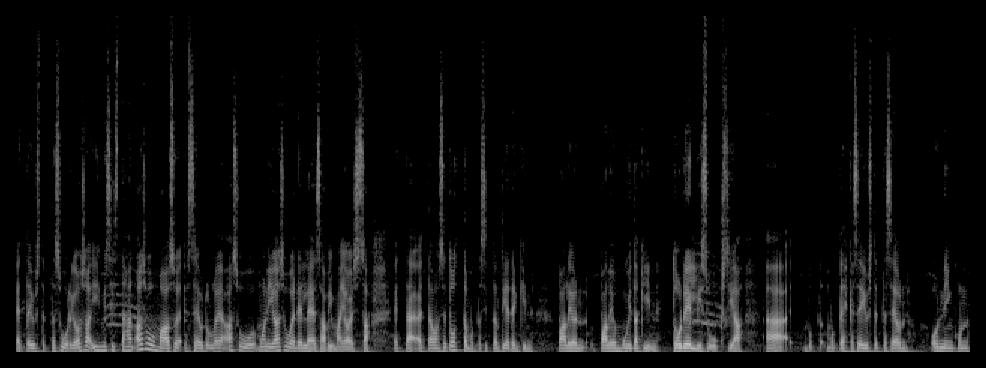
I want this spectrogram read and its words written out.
Että just, että suuri osa ihmisistähän asuu maaseudulla ja asuu, moni asuu edelleen savimajoissa, että, että on se totta, mutta sitten on tietenkin paljon, paljon muitakin todellisuuksia, ää, mutta, mutta ehkä se just, että se on, on niin kuin,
